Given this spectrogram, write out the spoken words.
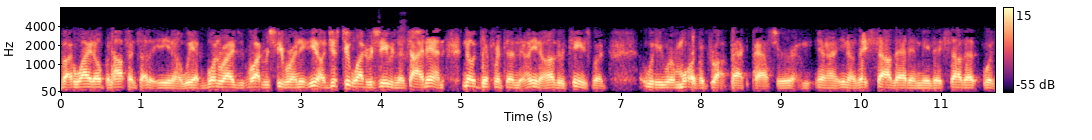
by wide open offense. You know, we had one wide, wide receiver and, you know, just two wide receivers and a tight end, no different than, you know, other teams, but we were more of a drop back passer. And, uh, you know, they saw that in me. They saw that was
